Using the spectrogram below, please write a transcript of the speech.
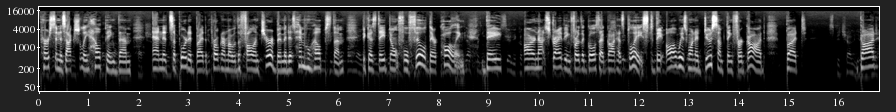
person is actually helping them, and it's supported by the program of the fallen cherubim. It is Him who helps them because they don't fulfill their calling. They are not striving for the goals that God has placed. They always want to do something for God, but God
